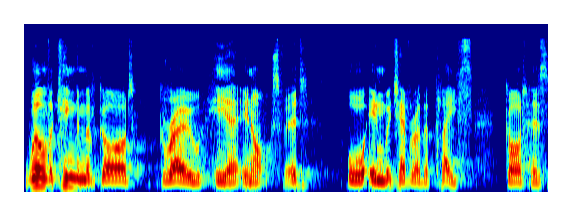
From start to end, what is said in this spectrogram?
will the kingdom of God grow here in Oxford, or in whichever other place God has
